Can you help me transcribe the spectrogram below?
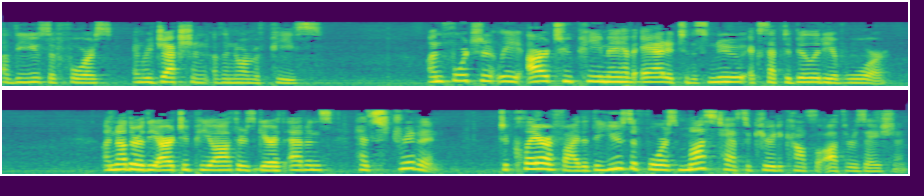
of the use of force, and rejection of the norm of peace. Unfortunately, R2P may have added to this new acceptability of war. Another of the R2P authors, Gareth Evans, has striven to clarify that the use of force must have Security Council authorization.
